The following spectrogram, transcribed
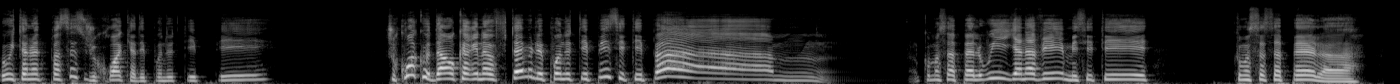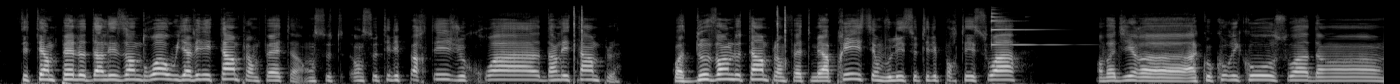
Oui, Twilight Princess, je crois qu'il y a des points de TP. Je crois que dans Ocarina of Time, le point de TP, c'était pas. hum, Comment ça s'appelle? Oui, il y en avait, mais c'était. Comment ça s'appelle euh, C'était un peu dans les endroits où il y avait les temples, en fait. On se, téléportait, je crois, dans les temples. Quoi, devant le temple, en fait. Mais après, si on voulait se téléporter, soit, on va dire, euh, à Cocorico, soit dans.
